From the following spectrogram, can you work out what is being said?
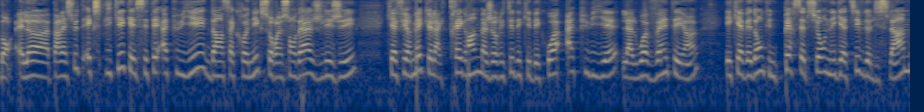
Bon, elle a par la suite expliqué qu'elle s'était appuyée dans sa chronique sur un sondage léger qui affirmait que la très grande majorité des Québécois appuyaient la loi 21 et qui avait donc une perception négative de l'islam.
